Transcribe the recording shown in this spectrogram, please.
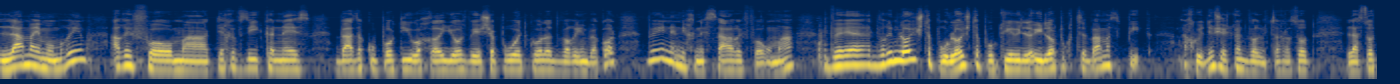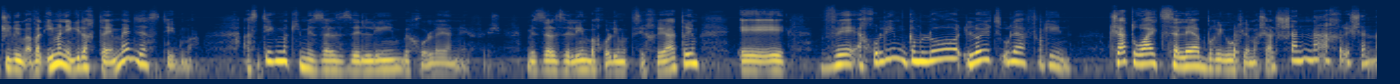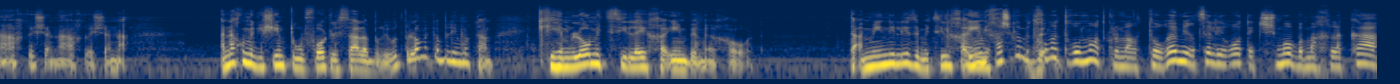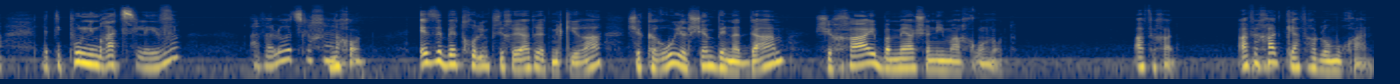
למה הם אומרים? הרפורמה, תכף זה ייכנס, ואז הקופות יהיו אחראיות וישפרו את כל הדברים והכל, והנה נכנסה הרפורמה, והדברים לא השתפרו, לא השתפרו כי היא לא, היא לא תוקצבה מספיק. אנחנו יודעים שיש כאן דברים שצריך לעשות, לעשות שינויים, אבל אם אני אגיד לך את האמת, זה הסטיגמה. הסטיגמה כי מזלזלים בחולי הנפש, מזלזלים בחולים הפסיכיאטרים, אה, והחולים גם לא, לא יצאו להפגין. כשאת רואה את סלי הבריאות, למשל, שנה אחרי שנה אחרי שנה אחרי שנה, אנחנו מגישים תרופות לסל הבריאות ולא מקבלים אותם, כי הם לא מצילי חיים במרכאות. תאמיני לי, זה מציל אני חיים. מניחה שגם בתחום התרומות, כלומר, תורם ירצה לראות את שמו במחלקה לטיפול נמרץ לב, אבל לא אצלכם. נכון. איזה בית חולים פסיכיאטרי את מכירה שקרוי על שם בן אדם שחי במאה השנים האחרונות? אף אחד. אף אחד, כי אף אחד לא מוכן.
